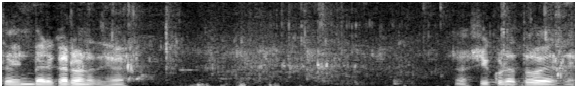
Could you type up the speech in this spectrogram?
ધોઈને બહાર કાઢવાના છે આ ધોયા છે.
